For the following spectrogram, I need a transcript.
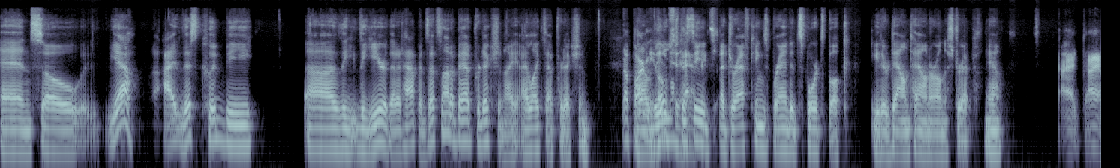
And so, yeah, I this could be uh, the the year that it happens. That's not a bad prediction. I, I like that prediction. A part Uh, me hopes to see happens. a DraftKings branded sports book either downtown or on the strip. Yeah. I, I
